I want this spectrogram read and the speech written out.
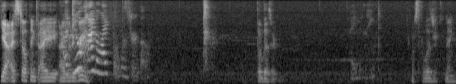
yeah, I still think I I I, would do agree. kind of like the lizard though. The lizard. I What's the lizard's name?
